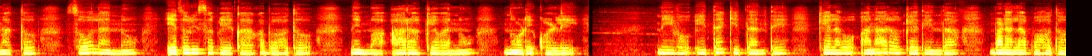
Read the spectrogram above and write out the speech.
ಮತ್ತು ಸೋಲನ್ನು ಎದುರಿಸಬೇಕಾಗಬಹುದು. ನಿಮ್ಮ ಆರೋಗ್ಯವನ್ನು ನೋಡಿಕೊಳ್ಳಿ. ನೀವು ಇದ್ದಕ್ಕಿದ್ದಂತೆ ಕೆಲವು ಅನಾರೋಗ್ಯದಿಂದ ಬಳಲಬಹುದು.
